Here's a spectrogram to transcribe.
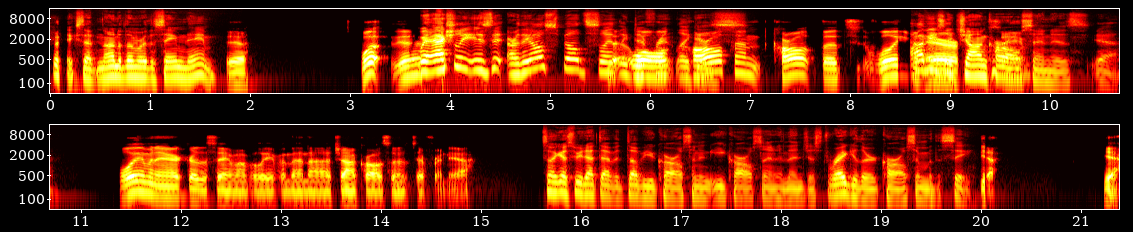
except none of them are the same name. What? Yeah. Wait, actually, is it? Are they all spelled slightly well, different? Like is- Carlson, Carl, the t- William, and obviously, John are the same. Carlson is yeah. William and Eric are the same, I believe, and then uh, John Carlson is different. Yeah. So I guess we'd have to have a W Carlson and E Carlson, and then just regular Carlson with a C. Yeah. Yeah.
